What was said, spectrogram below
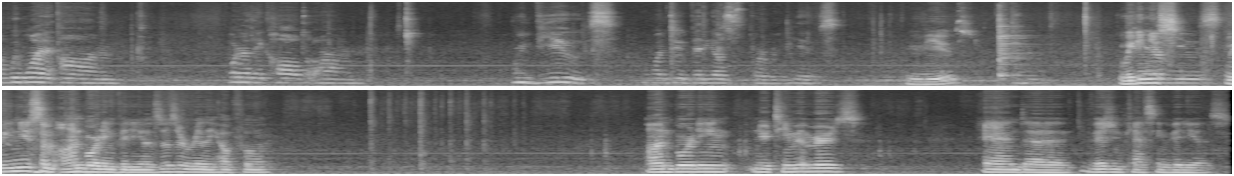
uh, we want, um, what are they called, um, reviews. We want to do videos for reviews. reviews. We can use we can use some onboarding videos. Those are really helpful. Onboarding new team members and uh, vision casting videos.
